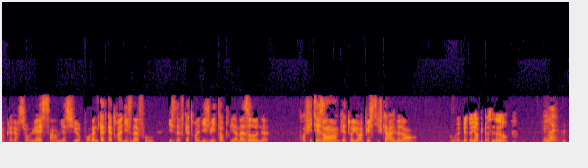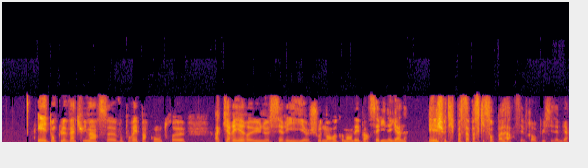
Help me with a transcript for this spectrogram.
Donc la version US, hein, bien sûr, pour 24,99 ou 19,98 en prix Amazon. Profitez-en, bientôt il y aura plus Steve Carell dedans. Ouais, bientôt il y aura plus personne dedans. Ouais. Et donc le 28 mars, euh, vous pourrez par contre euh, acquérir une série chaudement recommandée par Céline et Yann. Et je dis pas ça parce qu'ils sont pas là, c'est vrai en plus, ils aiment bien.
